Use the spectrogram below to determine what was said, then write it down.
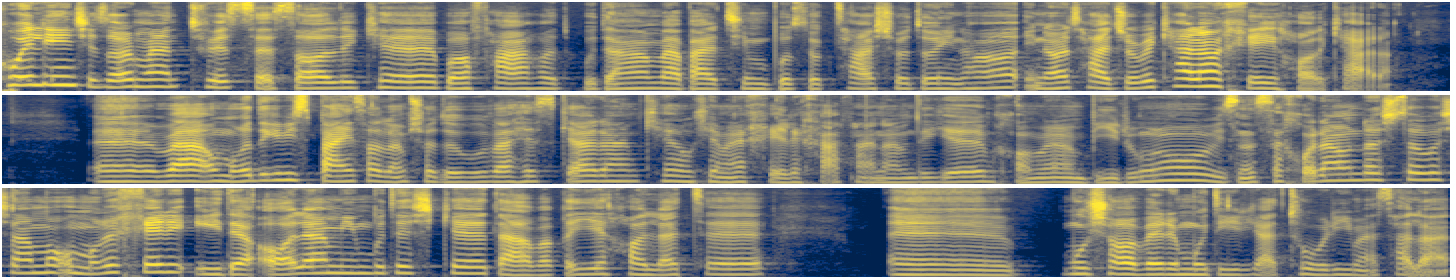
کلی این چیزها رو من توی سه سالی که با فرهاد بودم و بعد تیم بزرگتر شد و اینها اینا رو تجربه کردم خیلی حال کردم. و اون موقع دیگه 25 سالم شده بود و حس کردم که okay من خیلی خفنم دیگه می‌خوام برم بیرون و بیزنس خودم داشته باشم. و اون موقع خیلی ایدئالم این بودش که در واقع یه حالت مشاور مدیریت طوری مثلا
